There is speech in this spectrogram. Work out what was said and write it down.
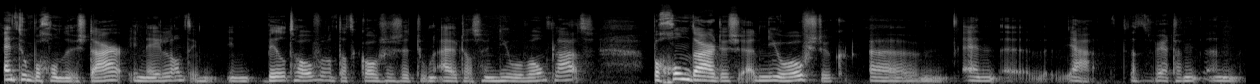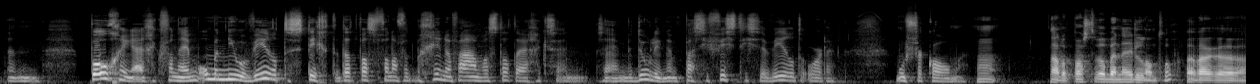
En toen begon dus daar in Nederland, in, in Beeldhoven, want dat kozen ze toen uit als hun nieuwe woonplaats. Begon daar dus een nieuw hoofdstuk. Uh, en uh, ja, dat werd een, een, een poging eigenlijk van hem om een nieuwe wereld te stichten. Dat was vanaf het begin af aan was dat eigenlijk zijn, zijn bedoeling. Een pacifistische wereldorde moest er komen. Hm. Nou, dat paste wel bij Nederland, toch? Wij waren uh,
